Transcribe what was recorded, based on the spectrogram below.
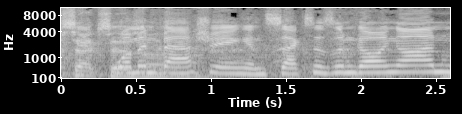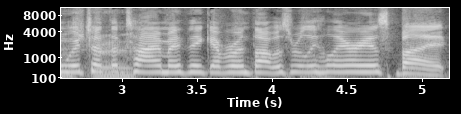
Sexism. woman bashing and sexism going on, which at the time I think everyone thought was really hilarious. But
